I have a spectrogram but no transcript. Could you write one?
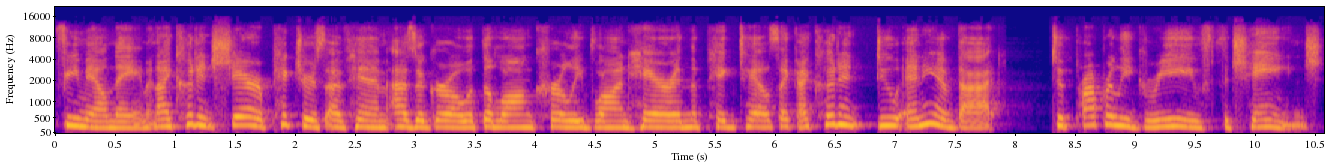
female name. And I couldn't share pictures of him as a girl with the long curly blonde hair and the pigtails. Like I couldn't do any of that to properly grieve the change.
